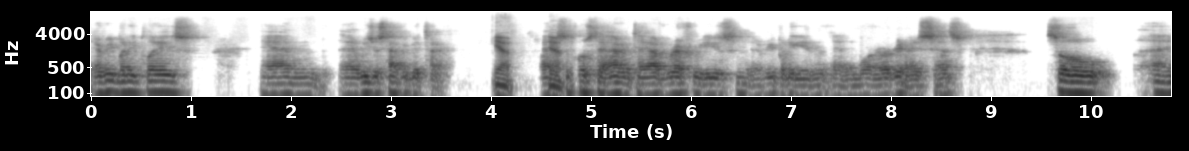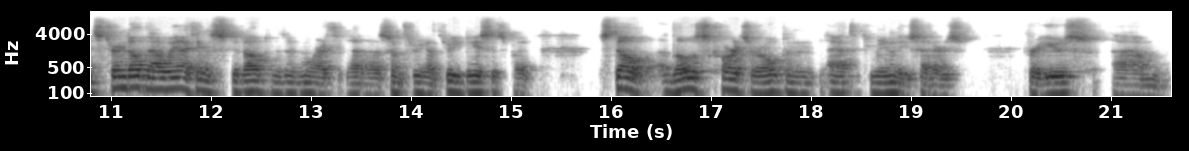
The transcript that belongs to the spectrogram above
Everybody plays, and and we just have a good time. Yeah as yeah. opposed to having to have referees and everybody in, in a more organized sense. So uh, it's turned out that way. I think it's developed into more uh, some three on three basis, but still, those courts are open at the community centers for use. Um,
